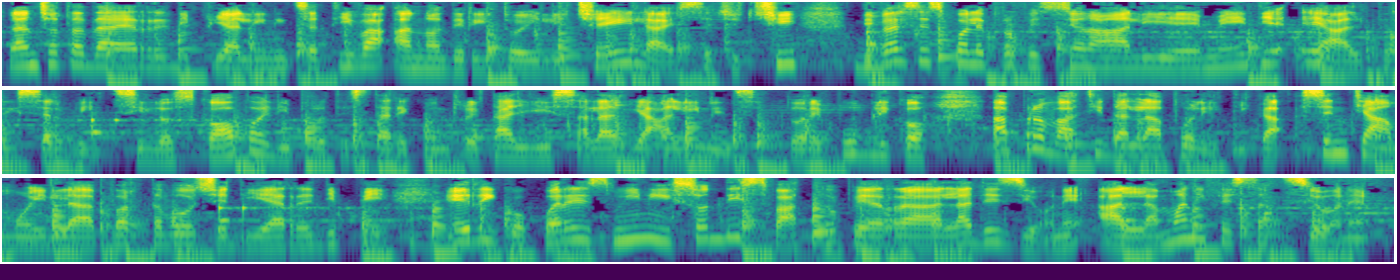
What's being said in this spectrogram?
Lanciata da RDP all'iniziativa hanno aderito i licei, la SCC, diverse scuole professionali e medie e altri servizi. Lo scopo è di protestare contro i tagli salariali nel settore pubblico approvati dalla politica. Sentiamo il portavoce di RDP Enrico Quaresmini soddisfatto per l'adesione alla manifestazione manifestazione.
